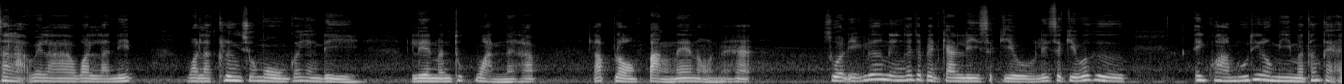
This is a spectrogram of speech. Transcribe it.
สละเวลาวันละนิด วันละครึ่งชั่วโมงก็ยังดี เรียนมันทุกวันนะครับ รับรองปังแน่นอนนะฮะ ส่วนอีกเรื่องหนึ่งก็จะเป็นการ reskill reskill ก็คือไอ้ความรู้ที่เรามีมาตั้งแต่อ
